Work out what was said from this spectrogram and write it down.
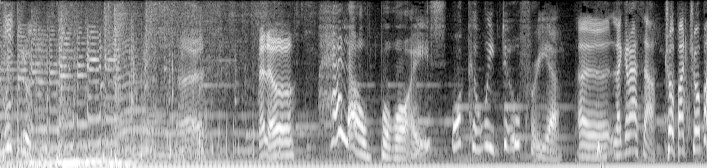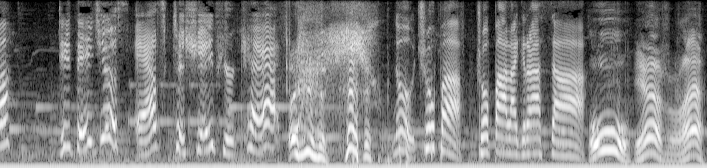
Butruk. hello. Hello, boys. What can we do for you? Uh, la grasa. Chopa, chopa? Did they just ask to shave your cat? No, chopa. Chopa la grasa. Oh, yes, well, that,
